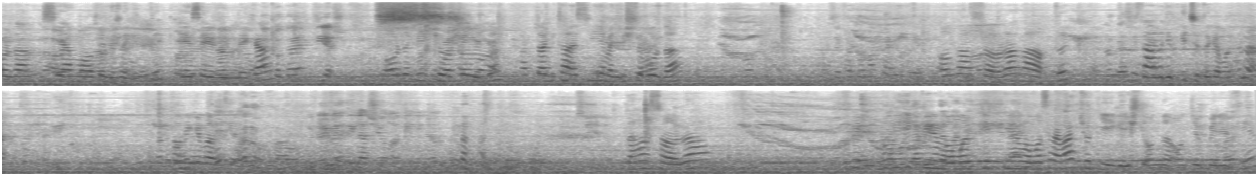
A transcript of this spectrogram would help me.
Oradan Siyah Malta'ya gittik. En sevdiğim mekan. Orada birçok şey yedim. Hatta bir tanesi yemedim. İşte burada. Ondan sonra ne yaptık? Güzel vakit geçirdik ama değil mi? Daha sonra bugün, bugün ilk günüm olması, ilk günüm olmasına rağmen çok iyi geçti. Onu da önce belirteyim.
